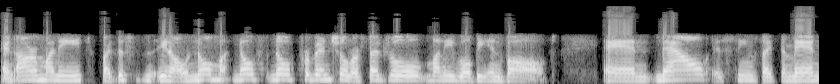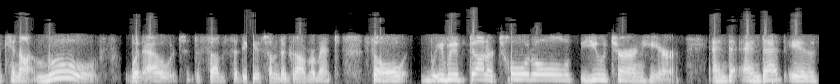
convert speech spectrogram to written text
and our money, but this you know, no, no, no provincial or federal money will be involved. And now it seems like the man cannot move without the subsidies from the government. So we, have done a total U-turn here, and and that is,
